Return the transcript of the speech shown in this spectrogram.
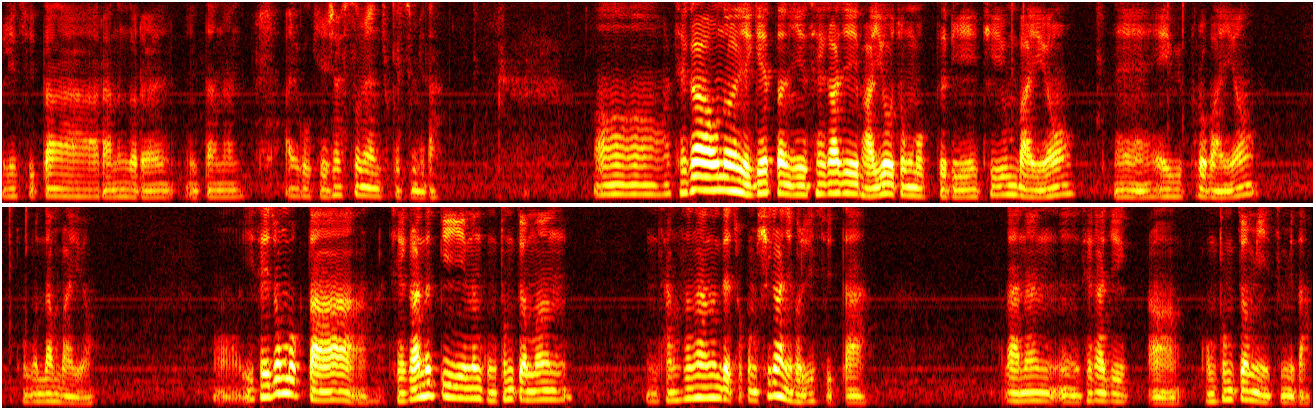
걸릴 수 있다라는 거를 일단은 알고 계셨으면 좋겠습니다. 어, 제가 오늘 얘기했던 이 세 가지 바이오 종목들이 티움 바이오, 네, AB 프로 바이오, 동근당 바이오. 어, 이 세 종목 다 제가 느끼는 공통점은 음, 상승하는데 조금 시간이 걸릴 수 있다. 라는 세 가지 어, 공통점이 있습니다.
